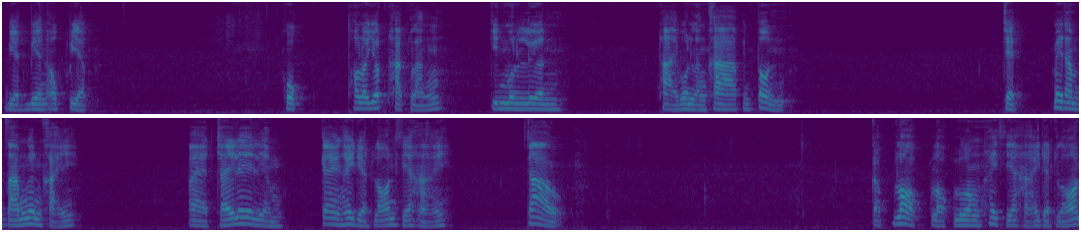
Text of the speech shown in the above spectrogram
เบียดเบียนเอาเปรียบ 6. ทรยศหักหลัง กินบนเรือน ถ่ายบนหลังคาเป็นต้น 7. ไม่ทำตามเงื่อนไข 8. ใช้เล่ห์เหลี่ยมแกล้งให้เดือดร้อนเสียหาย 9. กับลอกหลอกลวงให้เสียหายเดือดร้อน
